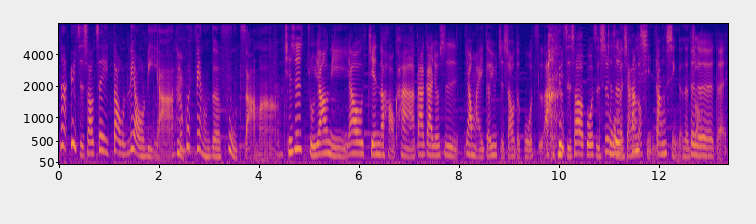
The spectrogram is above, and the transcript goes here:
那玉子烧这一道料理啊，它会非常的复杂吗？其实主要你要煎的好看啊，大概就是要买一个玉子烧的锅子啦。玉子烧的锅子是 我们想方形方形的那种。对对对对，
